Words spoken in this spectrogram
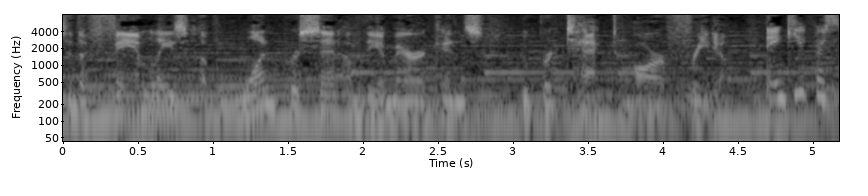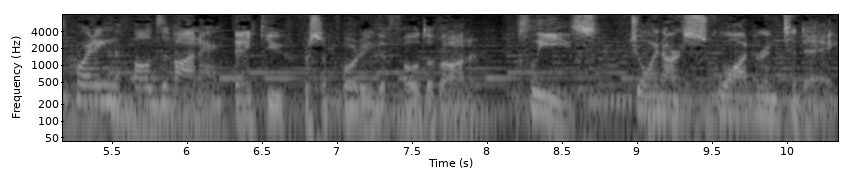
to the families of 1% of the Americans who protect our freedom. Thank you for supporting the Folds of Honor. Thank you for supporting the Folds of Honor. Please join our squadron today.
